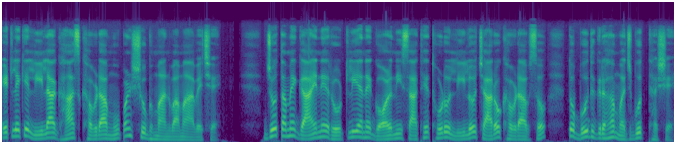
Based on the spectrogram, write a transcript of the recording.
એટલે કે લીલા ઘાસ ખવડાવવું પણ શુભ માનવામાં આવે છે. જો તમે ગાયને રોટલી અને ગોળની સાથે થોડો લીલો ચારો ખવડાવશો, તો બુધ ગ્રહ મજબૂત થશે.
